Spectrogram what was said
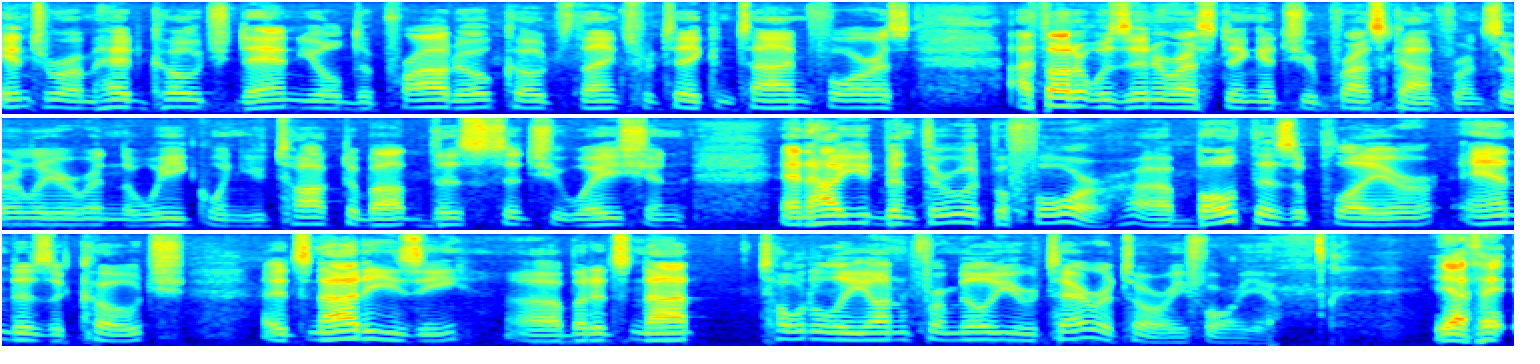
interim head coach Daniel Da Prato. Coach, thanks for taking time for us. I thought it was interesting at your press conference earlier in the week when you talked about this situation and how you'd been through it before, uh, both as a player and as a coach. It's not easy, uh, but it's not totally unfamiliar territory for you. Yeah, th-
